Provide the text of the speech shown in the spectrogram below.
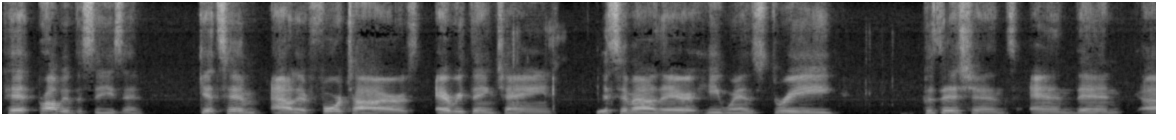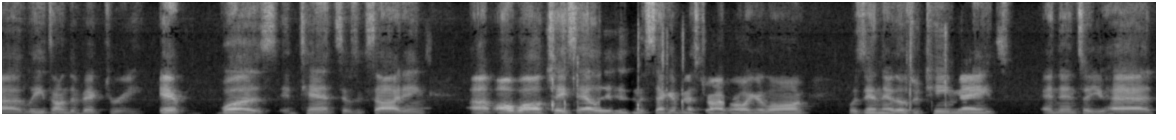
pit probably of the season. Gets him out of there, four tires, everything changed. Gets him out of there. He wins three positions and then uh, leads on to victory. It was intense. It was exciting. Um, all while Chase Elliott, who's been the second best driver all year long, was in there. Those are teammates. And then so you had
